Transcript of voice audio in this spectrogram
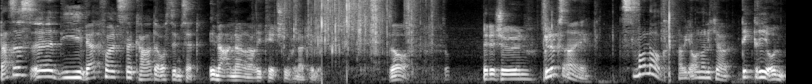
Das ist äh, die wertvollste Karte aus dem Set. In einer anderen Raritätsstufe natürlich. So. Bitteschön. Glücksei. Zwollock. Habe ich auch noch nicht gehabt. Diktri und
